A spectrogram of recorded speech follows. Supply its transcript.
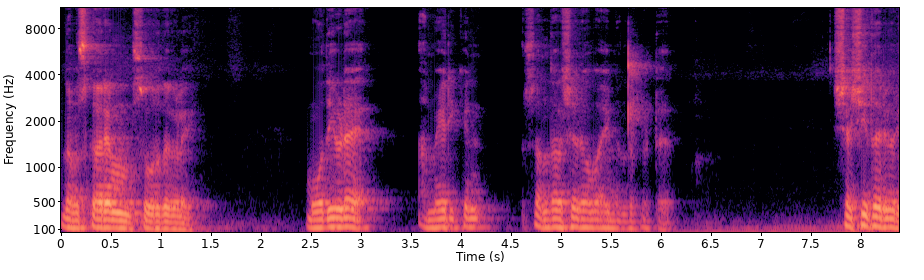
നമസ്കാരം സുഹൃത്തുക്കളെ. മോദിയുടെ അമേരിക്കൻ സന്ദർശനവുമായി ബന്ധപ്പെട്ട് ശശി തരൂർ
